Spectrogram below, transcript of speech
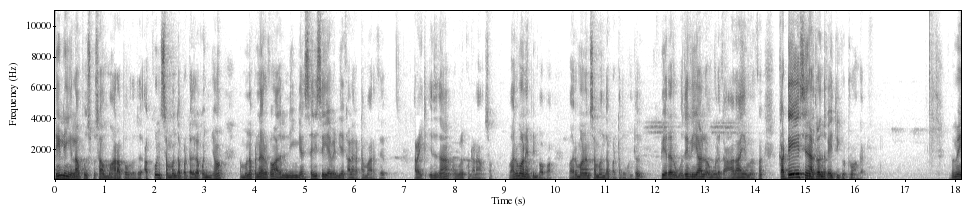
டீலிங் எல்லாம் புதுசு புதுசாக மாறப்போகிறது அக்கௌண்ட் சம்மந்தப்பட்டதில் கொஞ்சம் முன்ன பின்ன இருக்கும். அதில் நீங்கள் சரி செய்ய வேண்டிய காலகட்டமாக இருக்குது ரைட் இதுதான் உங்களுக்கு உண்டான அம்சம். வருமானம் எப்படின்னு பார்ப்போம். வருமானம் சம்மந்தப்பட்டது உண்டு. பிறர் உதவியால் உங்களுக்கு ஆதாயம் இருக்கும். கடைசி நேரத்தில் வந்து கை தூக்கி விட்டுருவாங்க. எப்பவுமே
